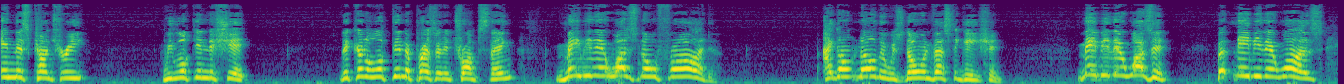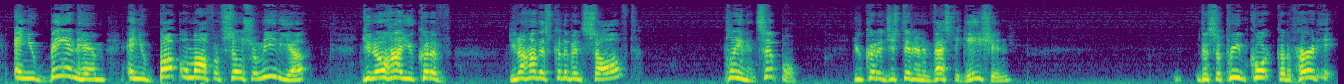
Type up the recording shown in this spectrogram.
In this country, we look into shit. They could have looked into President Trump's thing. Maybe there was no fraud. I don't know. There was no investigation. Maybe there wasn't. But maybe there was, and you ban him and you bump him off of social media. You know how you could have, you know how this could have been solved? Plain and simple. You could have just did an investigation the Supreme Court could have heard it,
